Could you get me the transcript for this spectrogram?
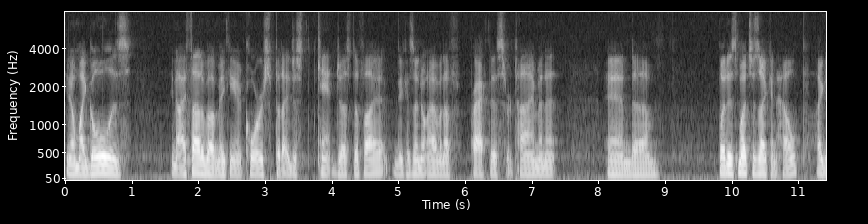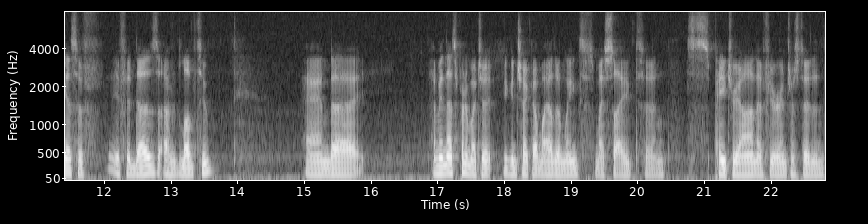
you know my goal is you know I thought about making a course but I just can't justify it because I don't have enough practice or time in it. And um, but as much as I can help, I guess if if it does, I would love to. And uh, I mean that's pretty much it. You can check out my other links, my site and Patreon if you're interested in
